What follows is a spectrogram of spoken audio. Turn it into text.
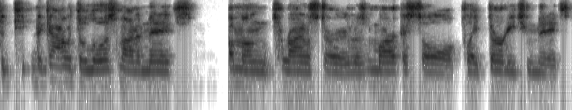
the the guy with the lowest amount of minutes among Toronto starters was Marcus Gasol, played 32 minutes,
